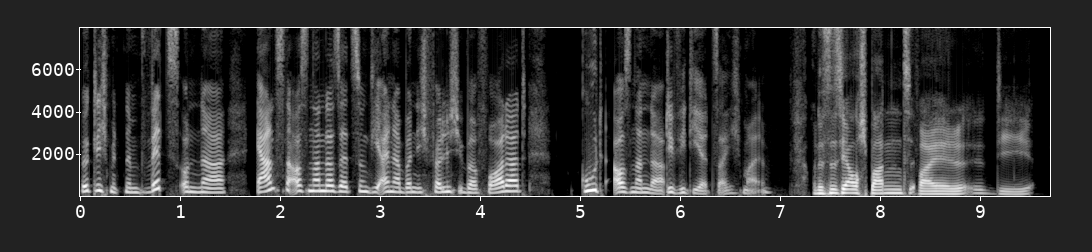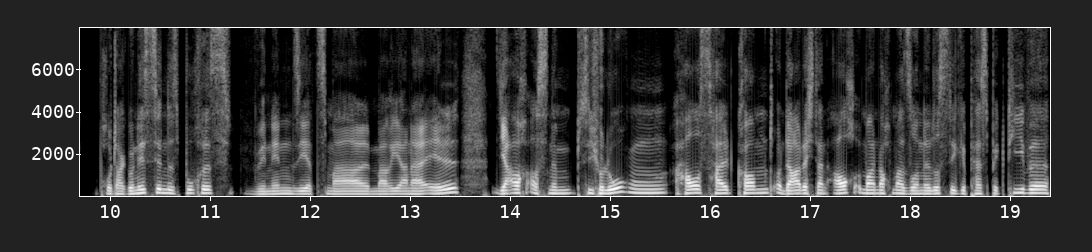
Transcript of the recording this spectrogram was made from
wirklich mit einem Witz und einer ernsten Auseinandersetzung, die einen aber nicht völlig überfordert, gut auseinander dividiert, sag ich mal. Und es ist ja auch spannend, weil die Protagonistin des Buches, wir nennen sie jetzt mal Mariana L., ja auch aus einem Psychologenhaushalt kommt und dadurch dann auch immer noch mal so eine lustige Perspektive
